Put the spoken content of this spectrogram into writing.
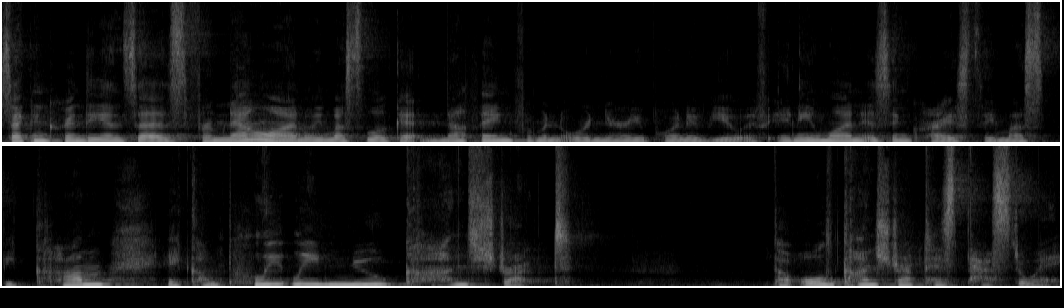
2 Corinthians says, From now on, we must look at nothing from an ordinary point of view. If anyone is in Christ, they must become a completely new construct. The old construct has passed away.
